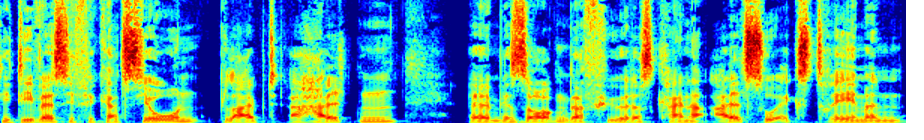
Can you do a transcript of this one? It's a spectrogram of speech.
Die Diversifikation bleibt erhalten. Ähm, wir sorgen dafür, dass keine allzu extremen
